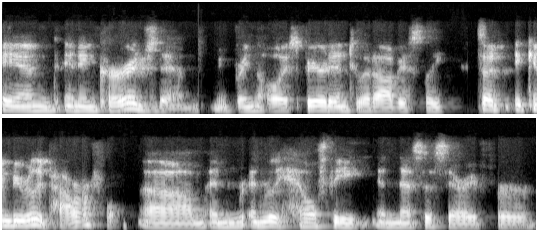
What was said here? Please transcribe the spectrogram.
and and encourage them. You bring the Holy Spirit into it, obviously. So it can be really powerful um, and and really healthy and necessary for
